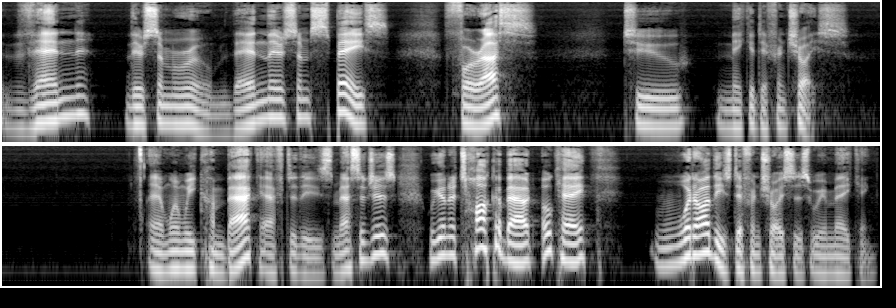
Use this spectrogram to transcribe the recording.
then there's some room, then there's some space for us to make a different choice. And when we come back after these messages, we're going to talk about okay, what are these different choices we're making?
